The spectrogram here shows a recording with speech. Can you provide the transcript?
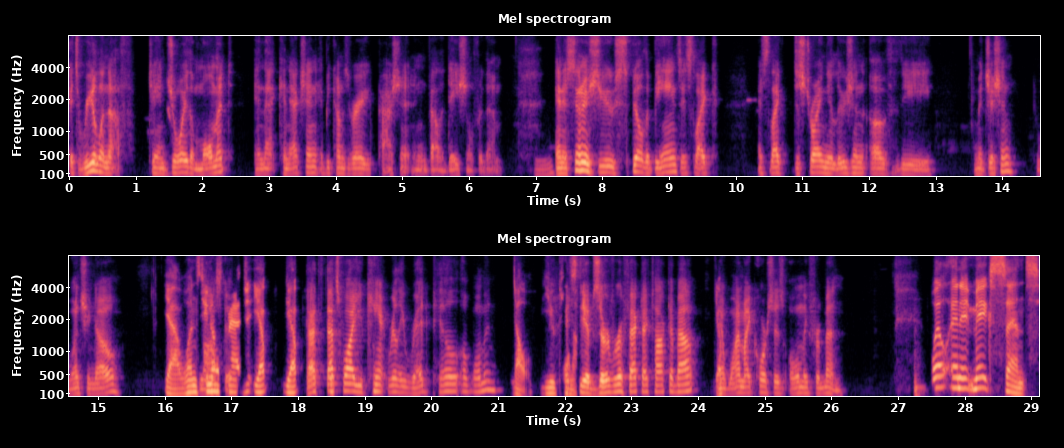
it's real enough to enjoy the moment and that connection. It becomes very passionate and validational for them. And as soon as you spill the beans, it's like it's like destroying the illusion of the magician. Once you know, yeah once you know magic yep yep that's that's why you can't really red pill a woman. no you can't. It's the observer effect I talked about, Yep. and why my course is only for men. Well, and it makes sense.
